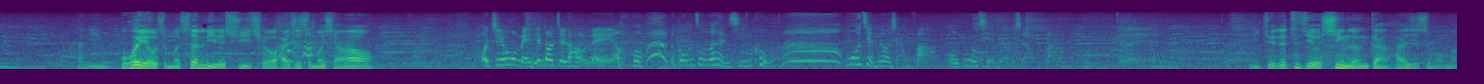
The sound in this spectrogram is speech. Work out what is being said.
嗯，那你不会有什么生理的需求，还是什么想要？我觉得我每天都觉得好累哦，工作都很辛苦。目前没有想法，我目前没有想法。对，你觉得自己有性能感还是什么吗？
